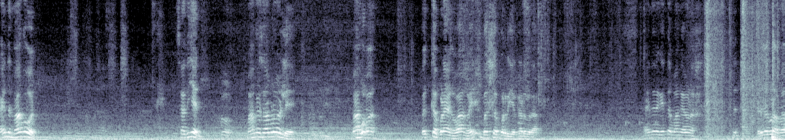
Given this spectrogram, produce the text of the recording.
ஐந்தன் வாங்கவன். சதியன். மாங்காய் சாப்பிடவே இல்லையே? வாங்க வாங்க வெக்கப்படாங்க வாங்க. ஏன் வெக்கப்படுறீங்க நடுவரா? எனக்கு எந்த மாங்காய் வேணாம் எடுக்கக்கூடாமா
